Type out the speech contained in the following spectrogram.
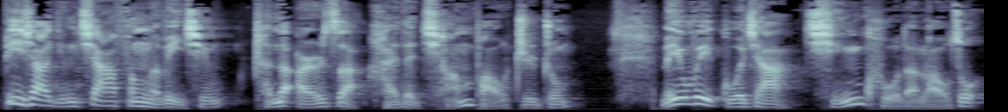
陛下已经加封了卫青，臣的儿子啊还在襁褓之中，没有为国家勤苦的劳作。”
